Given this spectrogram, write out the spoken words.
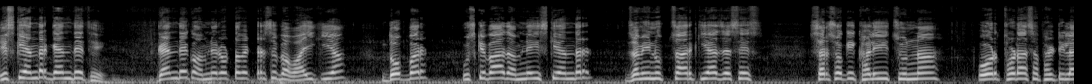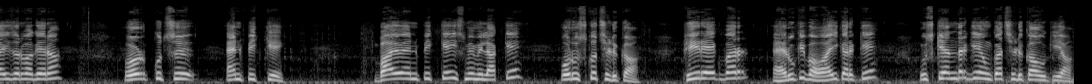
इसके अंदर गेंदे थे। गेंदे को हमने रोटोवेटर से बवाई किया दोबर उसके बाद हमने इसके अंदर ज़मीन उपचार किया, जैसे सरसों की खड़ी, चुना और थोड़ा सा फर्टिलाइज़र वगैरह और कुछ एन के बायो एन के इसमें मिला के और उसको छिड़का। फिर एक बार हरू की भवाई करके उसके अंदर गेहूँ का छिड़काव किया।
